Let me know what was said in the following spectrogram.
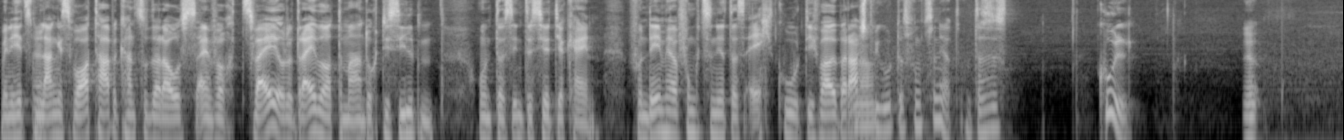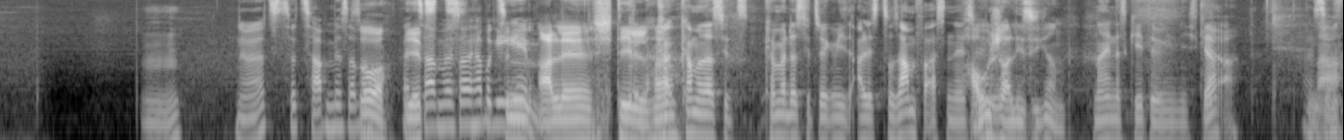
Wenn ich jetzt ein Ja. langes Wort habe, kannst du daraus einfach zwei oder drei Wörter machen durch die Silben. Und das interessiert ja keinen. Von dem her funktioniert das echt gut. Ich war überrascht, Ja. wie gut das funktioniert. Und das ist cool. Ja. Mhm. Ja, jetzt, jetzt haben wir es aber, So, jetzt, jetzt haben wir es euch aber Sind gegeben. alle still. Kann, Ha? kann man das jetzt, können wir das jetzt irgendwie alles zusammenfassen? Jetzt Pauschalisieren. Nein, das geht irgendwie nicht, gell? Ja. Also,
